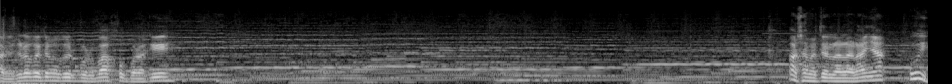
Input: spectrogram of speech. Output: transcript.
Vale, creo que tengo que ir por bajo, por aquí. Vamos a meterle a la araña. Uy,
